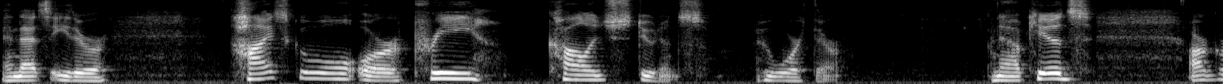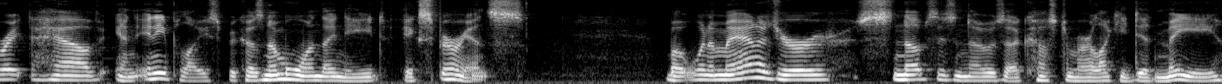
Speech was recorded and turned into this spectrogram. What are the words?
and that's either high school or pre college students who work there. Now, kids are great to have in any place because number one, they need experience. But when a manager snubs his nose at a customer like he did me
